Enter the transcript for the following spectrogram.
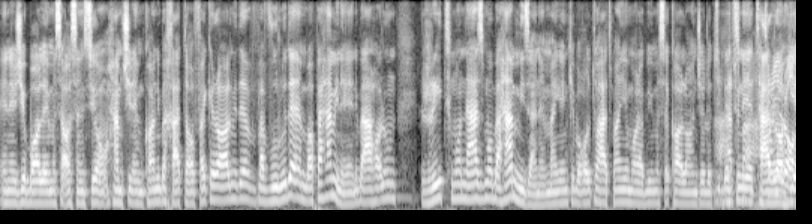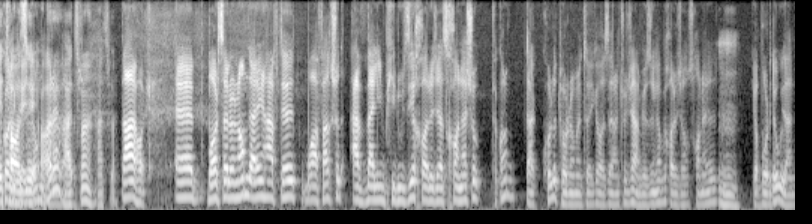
انرژی بالایی مثل آسنسیو همچین امکانی به خط هافک رئال میده و ورود امباپه همینه. یعنی به هر حال اون ریتم و نظم رو به هم می‌زنه مگه اینکه به قول تو حتما یه مربی مثل کارل آنجلوتی. بتونه یه طراحی تازه آره. حتما حتما به هر حال اه، بارسلونا هم در این هفته موفق شد اولین پیروزی خارج از خانه رو فکر کنم در کل تورنمنت هایی که حاضرن چون چمپیونز لیگ هم خارج از خانه یا برده بودن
